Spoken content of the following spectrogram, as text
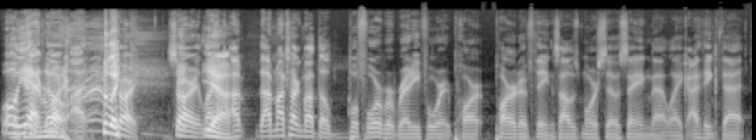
Well, Okay, yeah, no. I, Like, sorry, sorry. Like, yeah. I'm, I'm not talking about the before we're ready for it part part of things. I was more so saying that, like, I think that,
